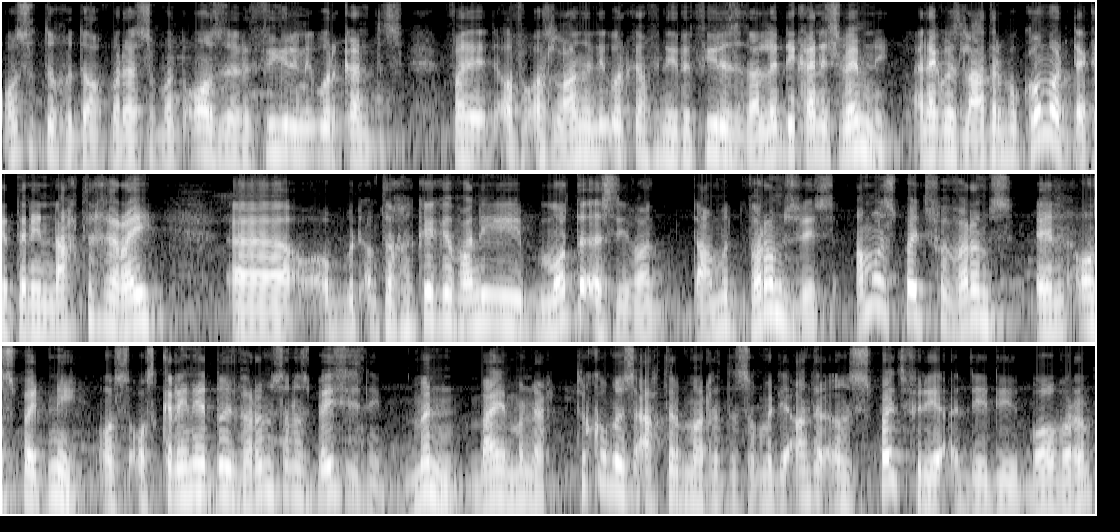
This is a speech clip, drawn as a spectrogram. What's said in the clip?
Ons het toe gedog maar as want ons rivier in die oorkant is van of ons land in die oorkant van die rivier is, hulle nie kan nie swem nie. En ek was later bekommerd. Ek het in die nagte gery uh om om te gaan kyk of van die motte is nie want daar moet wurms wees. Almal spuit vir wurms en ons spuit nie. Ons ons kry net nooit wurms in ons bessies nie. Min, baie minder. Toe kom ons agter maar dit is om met die ander ons spuit vir die die, die bolwurm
